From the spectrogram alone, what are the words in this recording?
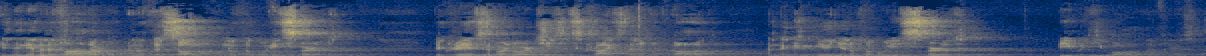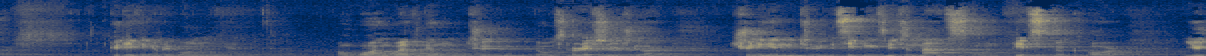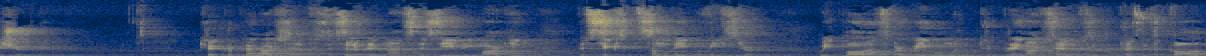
In the name of the Father, and of the Son, and of the Holy Spirit, the grace of our Lord Jesus Christ, the love of God, and the communion of the Holy Spirit be with you all. Good evening, everyone. A warm welcome to those parishioners who are tuning in to this evening's Vigil Mass on Facebook or YouTube. To prepare ourselves to celebrate Mass this evening, marking the sixth Sunday of Easter, we pause for a wee moment to bring ourselves into the presence of God,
